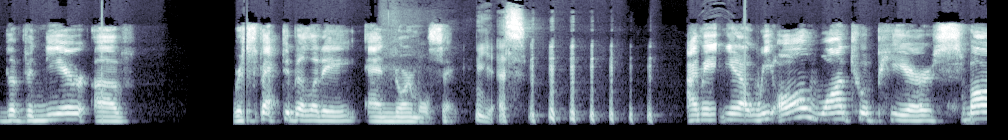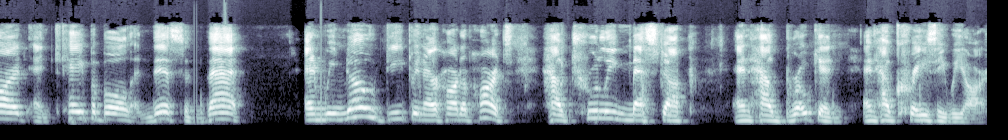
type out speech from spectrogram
the veneer of respectability and normalcy. yes. I mean, you know, we all want to appear smart and capable and this and that. And we know deep in our heart of hearts how truly messed up and how broken and how crazy we are.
